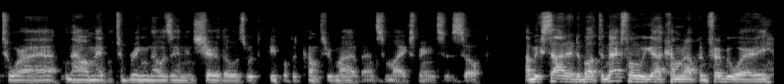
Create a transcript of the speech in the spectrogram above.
to where I am now I'm able to bring those in and share those with the people that come through my events and my experiences. So I'm excited about the next one we got coming up in February,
